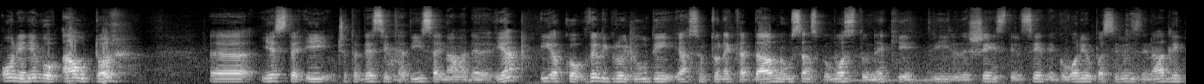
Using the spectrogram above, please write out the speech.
on je njegov autor, e, jeste i 40 hadisa imama Nevevija, Iako velik broj ljudi, ja sam to nekad davno u Sanskom mostu, neke 2006. ili 2007. govorio, pa se ljudi iznenadli,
